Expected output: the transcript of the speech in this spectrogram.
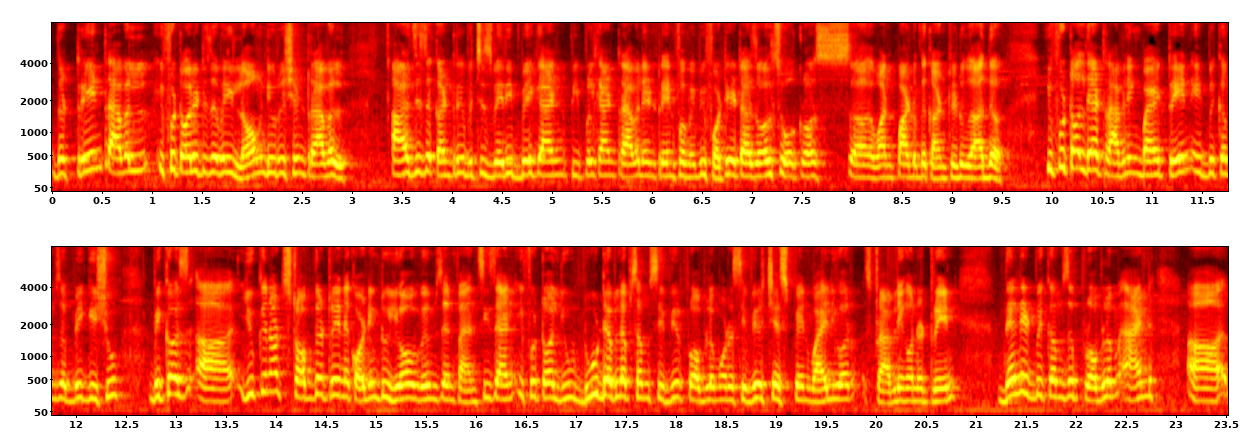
the train travel, if at all it is a very long duration travel, ours is a country which is very big and people can travel in train for maybe 48 hours also across uh, one part of the country to the other. If at all they are traveling by train it becomes a big issue because uh, you cannot stop the train according to your whims and fancies. And if at all you do develop some severe problem or a severe chest pain while you are traveling on a train then it becomes a problem and uh,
